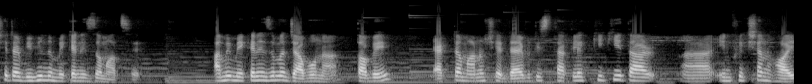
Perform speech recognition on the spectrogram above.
সেটার বিভিন্ন মেকানিজম আছে। আমি মেকানিজমে যাব না, তবে একটা মানুষের ডায়াবেটিস থাকলে কি কি তার ইনফেকশন হয়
